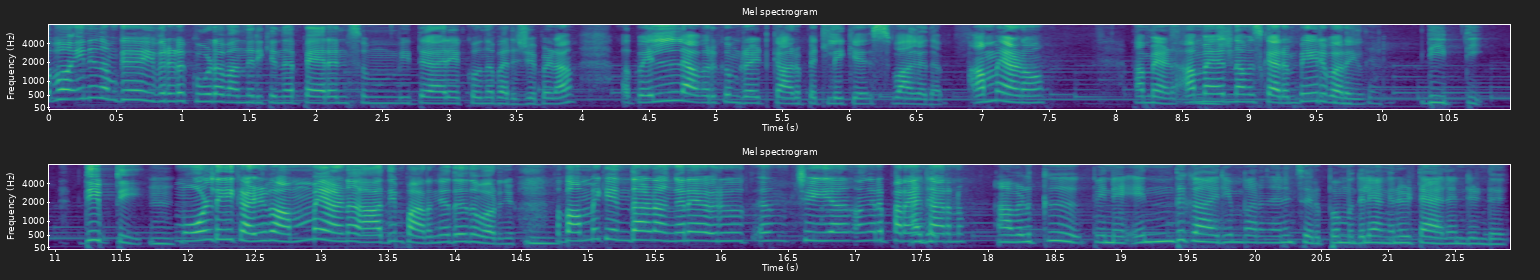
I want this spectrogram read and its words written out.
അപ്പോൾ ഇനി നമുക്ക് ഇവരുടെ കൂടെ വന്നിരിക്കുന്ന പേരൻസും വീട്ടുകാരെയൊക്കെ ഒന്ന് പരിചയപ്പെടാം. അപ്പോൾ എല്ലാവർക്കും റെഡ് കാർപ്പറ്റിലേക്ക് സ്വാഗതം. അമ്മയാണോ? അമ്മയാണ്. അമ്മ നമസ്കാരം. പേര് പറയൂ. ദീപ്തി. ദീപ്തി മോളുടെ ഈ കഴിവ് അമ്മയാണ് ആദ്യം പറഞ്ഞത് എന്ന് പറഞ്ഞു അപ്പൊ അമ്മയ്ക്ക് എന്താണ് അങ്ങനെ ഒരു ഉം, ചെയ്യാൻ അങ്ങനെ പറയാൻ കാരണം? അവൾക്ക് പിന്നെ എന്ത് കാര്യം പറഞ്ഞാലും ചെറുപ്പം മുതലേ അങ്ങനെ ഒരു ടാലന്റ് ഉണ്ട്.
